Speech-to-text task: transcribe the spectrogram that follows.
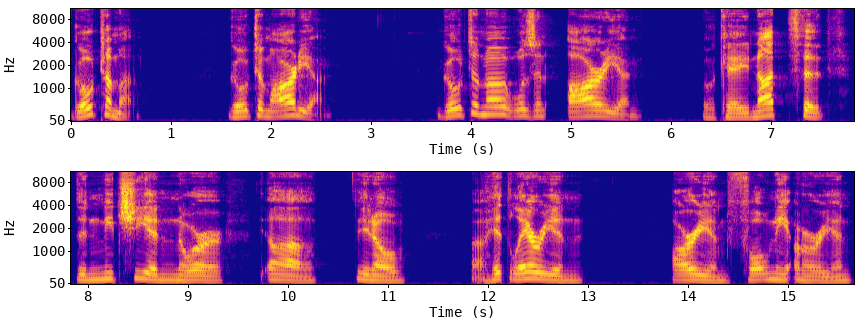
Gotama, Gotama Arya. Gotama was an Aryan, okay, not the, the Nietzschean or, uh, you know, uh, Hitlerian Aryan, phony Aryan,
